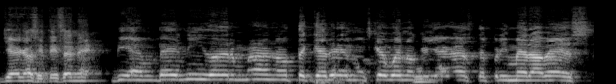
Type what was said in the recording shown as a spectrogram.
llegas y te dicen, eh, bienvenido hermano, te queremos, qué bueno que llegaste primera vez.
